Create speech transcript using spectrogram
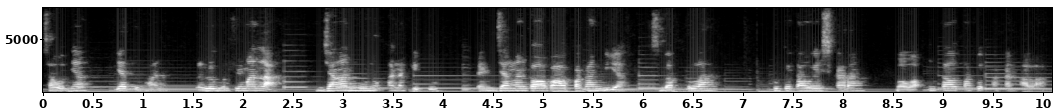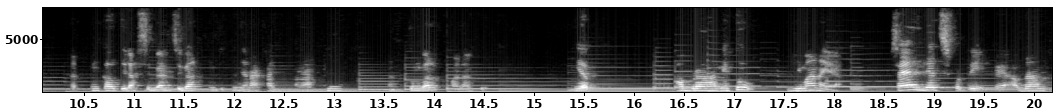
sahutnya ya Tuhan. Lalu berfirmanlah jangan bunuh anak itu dan jangan kau apa-apakan dia sebab telah ku ketahui sekarang bahwa engkau takut akan Allah dan engkau tidak segan-segan untuk menyerahkan anakmu yang tunggal kepadaku. Lihat, Abraham itu gimana ya? Saya lihat seperti kayak Abraham.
